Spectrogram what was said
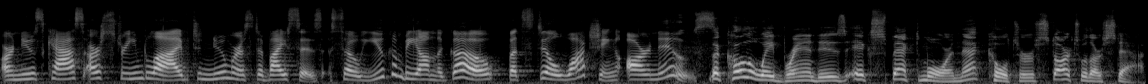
Our newscasts are streamed live to numerous devices, so you can be on the go, but still watching our news. The 8 brand is expect more, and that culture starts with our staff.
